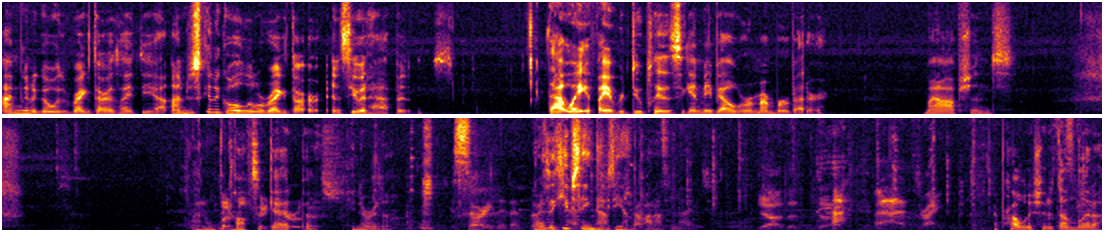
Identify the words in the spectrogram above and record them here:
I'm gonna go with Regdar's idea. I'm just gonna go a little Regdar and see what happens. That way, if I ever do play this again, maybe I'll remember better my options. I don't think I'll forget, but this. you never know. Sorry, Lidda. Why does it we've keep had saying enough DVD on the trouble bottom? Tonight. Yeah, the, uh, I probably should have done Lidda.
